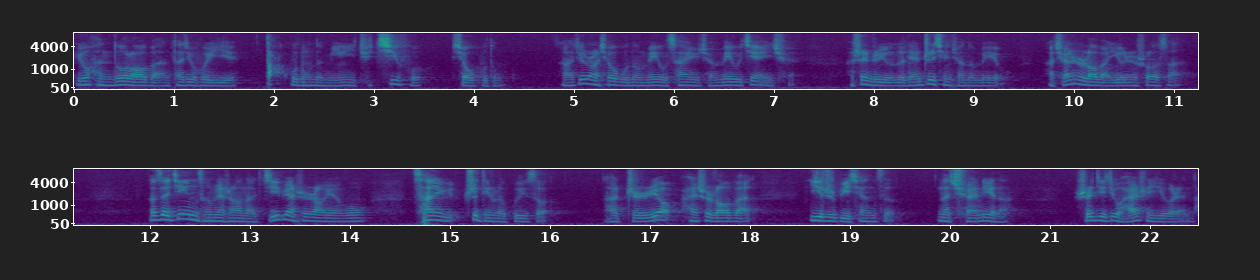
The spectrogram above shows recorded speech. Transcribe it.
有很多老板他就会以大股东的名义去欺负小股东，啊，就让小股东没有参与权、没有建议权，甚至有的连知情权都没有，啊，全是老板一个人说了算。那在经营层面上呢，即便是让员工参与制定了规则，啊，只要还是老板一支笔签字，那权利呢，实际就还是一个人的。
